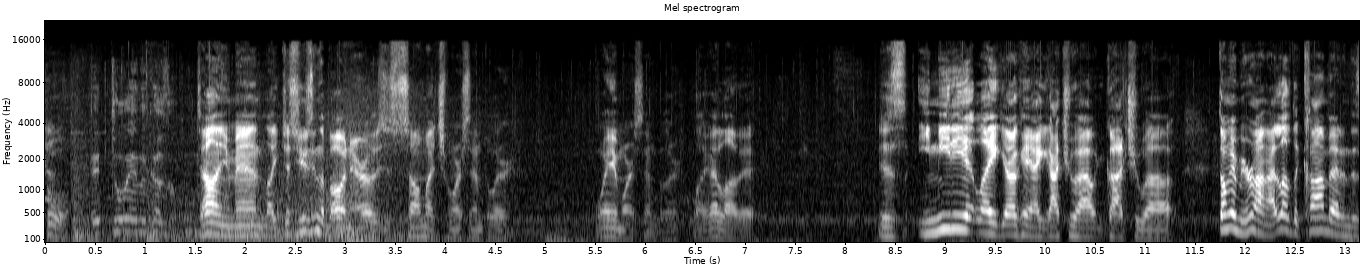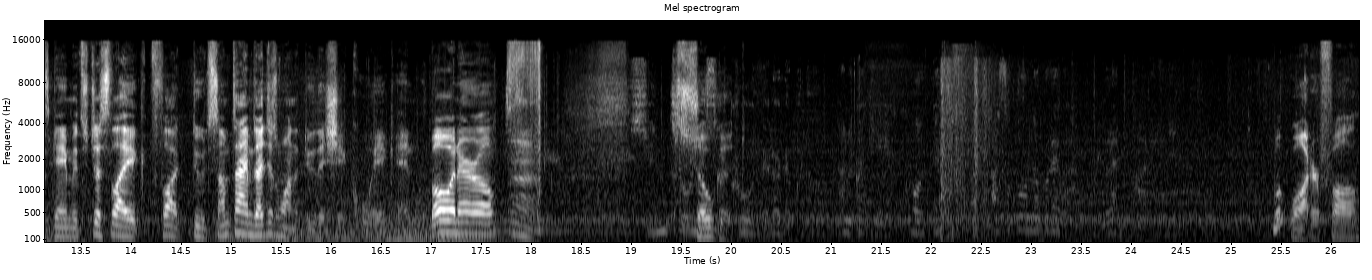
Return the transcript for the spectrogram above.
Cool. I'm telling you, man, like just using the bow and arrow is just so much more simpler. Way more simpler. Like I love it. Just immediate, like, okay, I got you out, got you out. Don't get me wrong, I love the combat in this game. It's just like, fuck, dude, sometimes I just want to do this shit quick. And bow and arrow, mm, so good. What waterfall?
